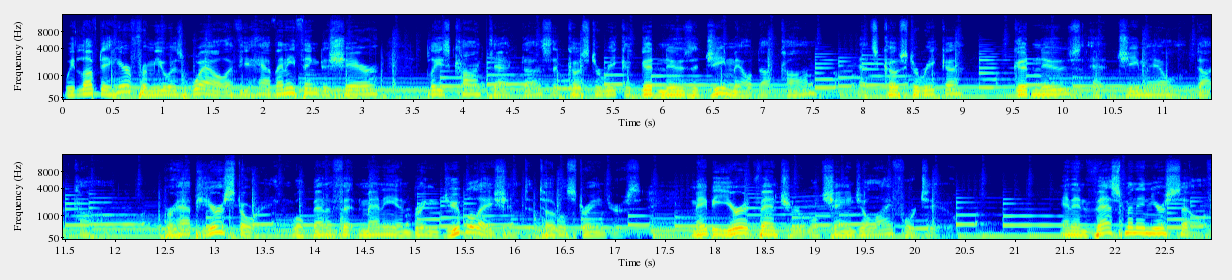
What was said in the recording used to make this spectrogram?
We'd love to hear from you as well. If you have anything to share, please contact us at Costa Rica Good News at gmail.com. That's Costa Rica Good News at gmail.com. Perhaps your story will benefit many and bring jubilation to total strangers. Maybe your adventure will change a life or two. An investment in yourself,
